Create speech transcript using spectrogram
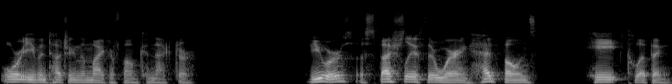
or even touching the microphone connector. Viewers, especially if they're wearing headphones, hate clipping.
